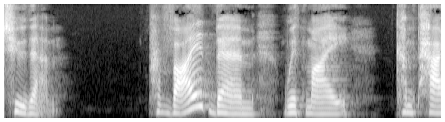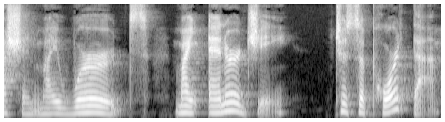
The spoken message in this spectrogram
to them, provide them with my compassion, my words, my energy to support them.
